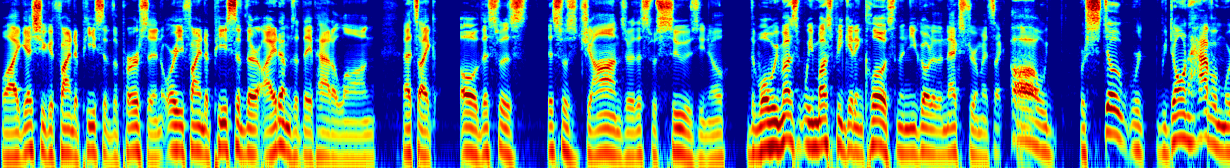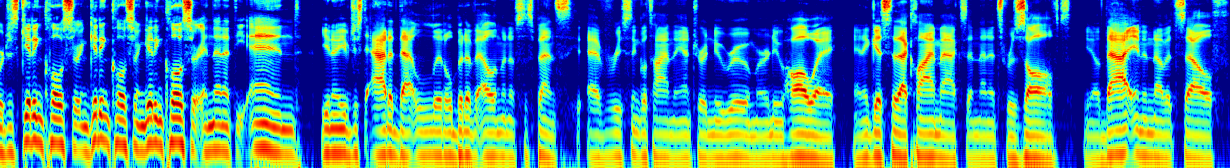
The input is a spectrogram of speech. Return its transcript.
well, I guess you could find a piece of the person or you find a piece of their items that they've had along. That's like, oh, this was this was John's or this was Sue's, you know. The, well, we must we must be getting close and then you go to the next room and it's like, "Oh, we- we're still we're, we don't have them. We're just getting closer and getting closer and getting closer." And then at the end, you know, you've just added that little bit of element of suspense every single time they enter a new room or a new hallway and it gets to that climax and then it's resolved. You know, that in and of itself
